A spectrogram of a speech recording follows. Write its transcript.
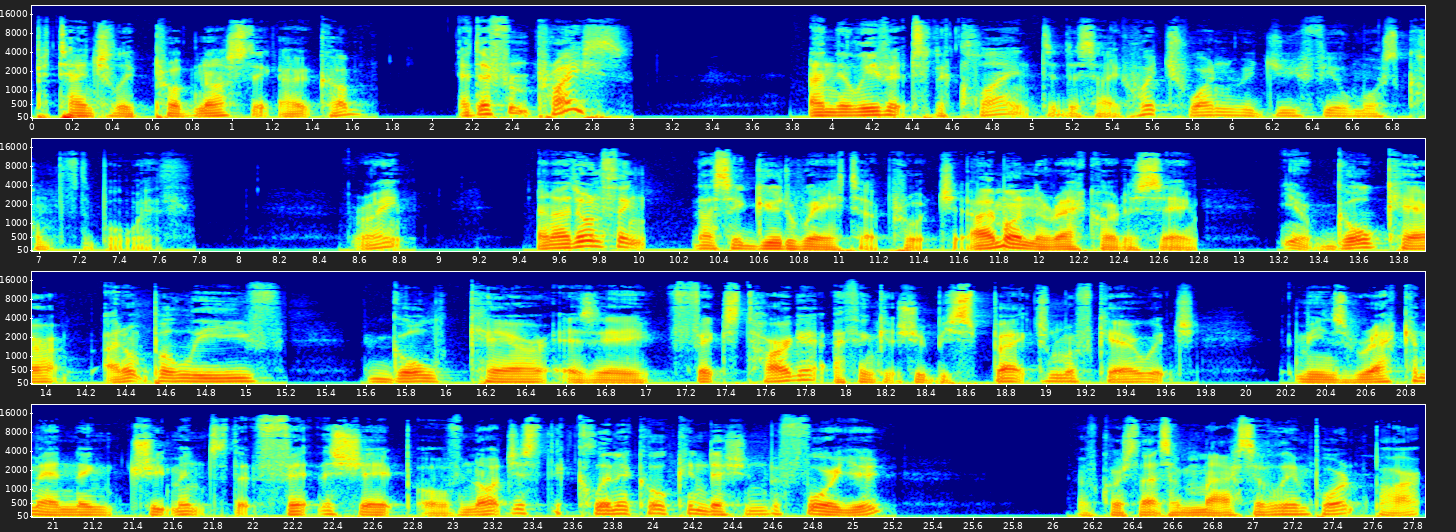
potentially prognostic outcome a different price. And they leave it to the client to decide which one would you feel most comfortable with. Right? And I don't think that's a good way to approach it. I'm on the record as saying, you know, gold care, I don't believe gold care is a fixed target. I think it should be spectrum of care, which means recommending treatments that fit the shape of not just the clinical condition before you. Of course, that's a massively important part,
